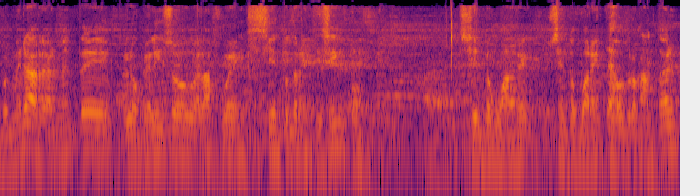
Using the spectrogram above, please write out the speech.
Pues mira, realmente lo que él hizo ¿verdad? fue en 135. 140, 140 es otro cantar.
